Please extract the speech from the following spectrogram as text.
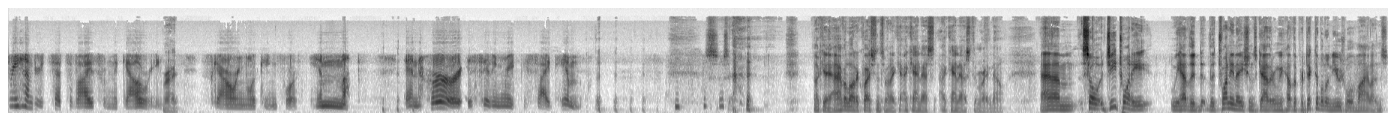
300 sets of eyes from the gallery Right. Scouring, looking for him, and her is sitting right beside him. Okay, I have a lot of questions, but I can't, ask. I can't ask them right now. Um, so G20, we have the the 20 nations gathering. We have the predictable and usual violence,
